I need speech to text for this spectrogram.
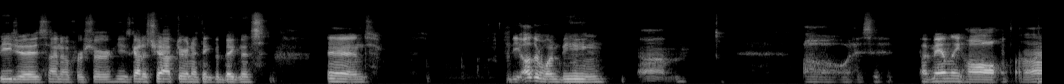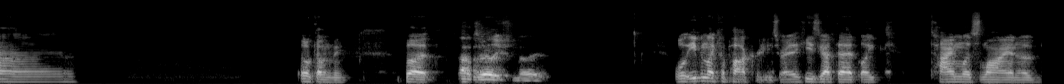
BJ's, I know for sure. He's got a chapter and I think the bigness, and the other one being, um, oh, what is it? By Manly Hall. Uh, it'll come to me, but Sounds really familiar. well, even like Hippocrates, right? He's got that like timeless line of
